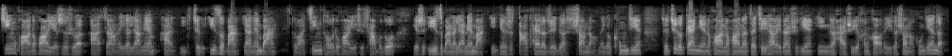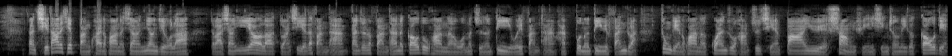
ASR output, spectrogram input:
精华的话也是说啊这样的一个两年啊这个一字板两连板。对吧？金头的话也是差不多，也是一字板的两连板，已经是打开了这个上涨的一个空间。所以这个概念的话的话呢，在接下来一段时间应该还是有很好的一个上涨空间的。但其他的一些板块的话呢，像酿酒啦，对吧？像医药啦，短期也在反弹，但这种反弹的高度话呢，我们只能定义为反弹，还不能定义反转。重点的话呢，关注哈之前八月上旬形成的一个高点，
